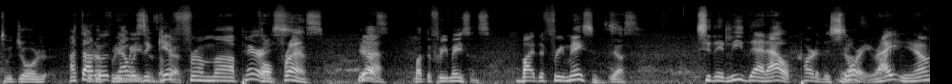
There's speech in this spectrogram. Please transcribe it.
to George. I thought it, that was a gift from uh, Paris. from France. Yes, but the Freemasons. By the Freemasons. Yes. See, they leave that out part of the story, right? You know,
